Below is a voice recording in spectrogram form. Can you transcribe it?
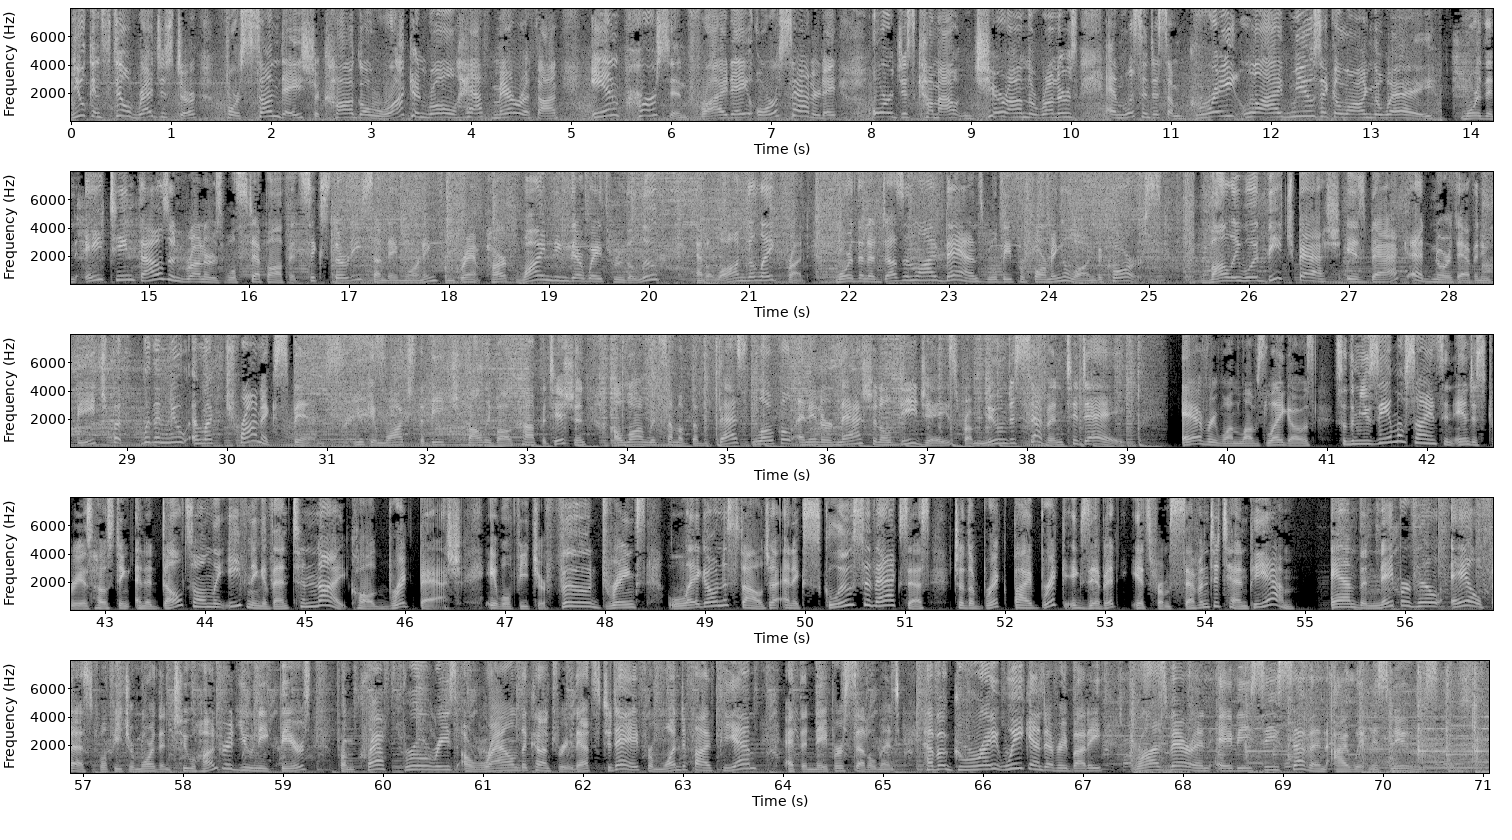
You can still register for Sunday's Chicago Rock and Roll Half Marathon in person Friday or Saturday, or just come out and cheer on the runners and listen to some great live music along the way. More than 18,000 runners will step off at 6:30 Sunday morning from Grant Park, winding their way through the loop and along the lakefront. More than a dozen live bands will be performing along the course. Vollywood Beach Bash is back at North Avenue Beach, but with a new electronic spin. You can watch the beach volleyball competition along with some of the best local and international DJs from noon to 7 today. Everyone loves Legos, so the Museum of Science and Industry is hosting an adults only evening event tonight called Brick Bash. It will feature food, drinks, Lego nostalgia, and exclusive access to the Brick by Brick exhibit. It's from 7 to 10 p.m. And the Naperville Ale Fest will feature more than 200 unique beers from craft breweries around the country. That's today from 1 to 5 p.m. at the Naper Settlement. Have a great weekend, everybody. Roz Varon, ABC 7 Eyewitness News.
